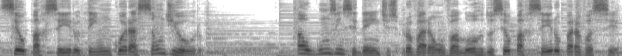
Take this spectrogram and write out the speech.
Seu parceiro tem um coração de ouro. Alguns incidentes provarão o valor do seu parceiro para você.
